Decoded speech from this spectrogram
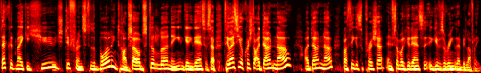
that could make a huge difference to the boiling time. So I'm still learning and getting the answer. So to answer your question, I don't know. I don't know, but I think it's the pressure. And if somebody could answer, give us a ring, that'd be lovely.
